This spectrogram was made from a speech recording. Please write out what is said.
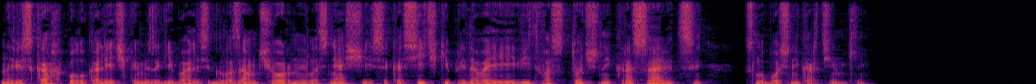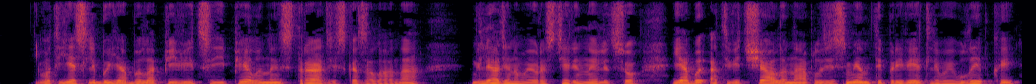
на висках полуколечками загибались к глазам черные лоснящиеся косички, придавая ей вид восточной красавицы с лубочной картинки. «Вот если бы я была певицей и пела на эстраде», — сказала она, глядя на мое растерянное лицо, «я бы отвечала на аплодисменты приветливой улыбкой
